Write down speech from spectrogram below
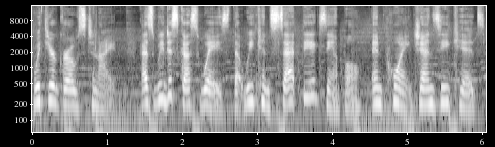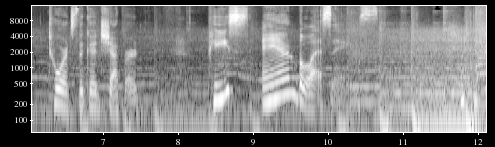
with your Groves tonight as we discuss ways that we can set the example and point Gen Z kids towards the Good Shepherd. Peace and blessings.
